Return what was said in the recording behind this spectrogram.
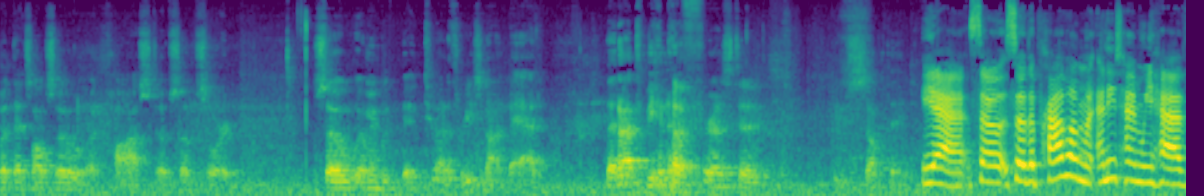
but that's also a cost of some sort. So, I mean, we, uh, two out of three is not bad. That ought to be enough for us to do something. Yeah. So, so the problem, anytime we have,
